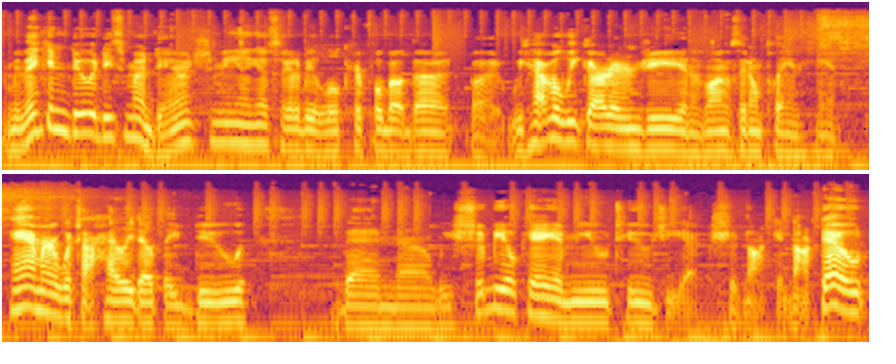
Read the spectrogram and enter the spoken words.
I mean, they can do a decent amount of damage to me. I guess I gotta be a little careful about that. But we have a weak guard energy, and as long as they don't play Enhanced Hammer, which I highly doubt they do, then uh, we should be okay and Mewtwo GX should not get knocked out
